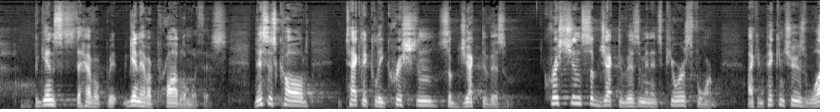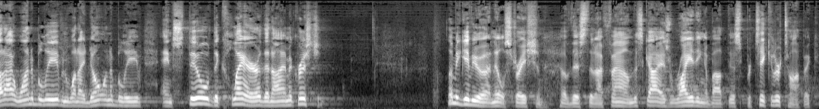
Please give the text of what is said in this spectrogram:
begins to have a, we begin to have a problem with this. This is called technically Christian subjectivism. Christian subjectivism in its purest form. I can pick and choose what I want to believe and what I don't want to believe and still declare that I'm a Christian. Let me give you an illustration of this that I found. This guy is writing about this particular topic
